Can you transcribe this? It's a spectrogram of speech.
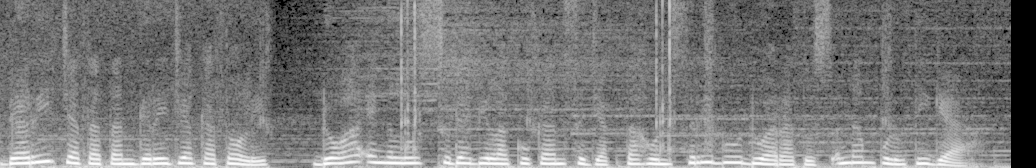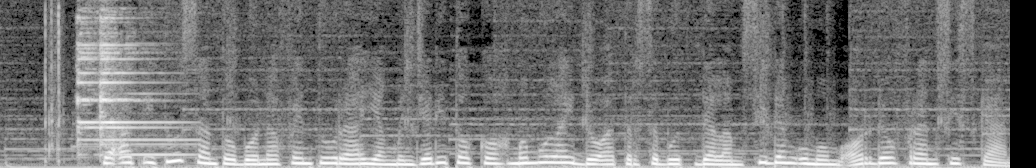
Dari catatan Gereja Katolik, doa Angelus sudah dilakukan sejak tahun 1263. Saat itu Santo Bonaventura yang menjadi tokoh memulai doa tersebut dalam sidang umum Ordo Fransiskan.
